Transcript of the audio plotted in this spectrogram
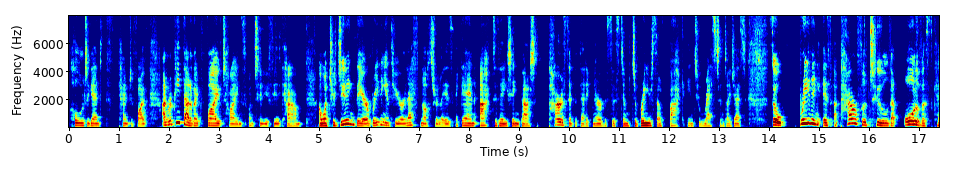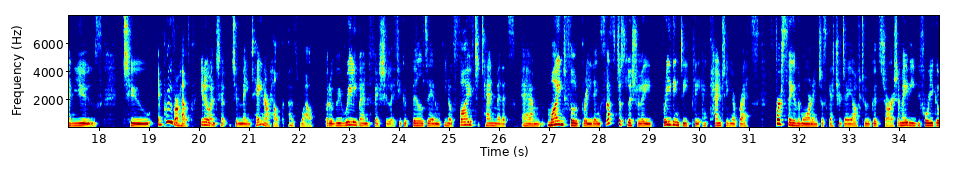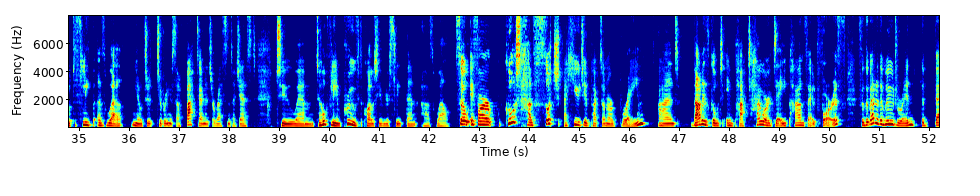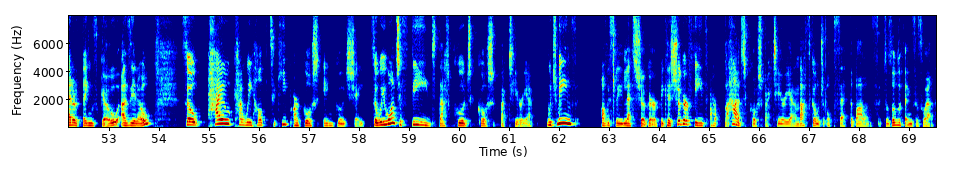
hold again to the count of five, and repeat that about five times until you feel calm. And what you're doing there, breathing in through your left nostril, is again activating that parasympathetic nervous system to bring yourself back into rest and digest. So, breathing is a powerful tool that all of us can use to improve our health, you know, and to, to maintain our health as well but it would be really beneficial if you could build in, you know, five to 10 minutes um, mindful breathing. So that's just literally breathing deeply and counting your breaths first thing in the morning, just get your day off to a good start. And maybe before you go to sleep as well, you know, to, to bring yourself back down into rest and digest to um to hopefully improve the quality of your sleep then as well. So if our gut has such a huge impact on our brain and that is going to impact how our day pans out for us. So, the better the mood we're in, the better things go, as you know. So, how can we help to keep our gut in good shape? So, we want to feed that good gut bacteria, which means obviously less sugar because sugar feeds our bad gut bacteria and that's going to upset the balance. It does other things as well,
